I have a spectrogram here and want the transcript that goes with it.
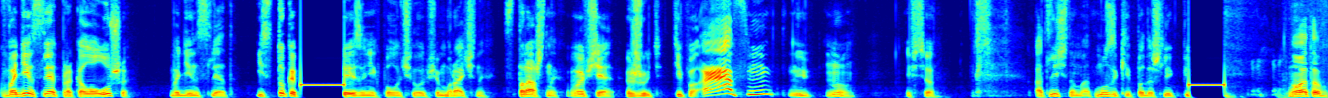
в 11 лет проколол уши, в 11 лет, и столько пи***ей за них получил вообще мрачных, страшных, вообще жуть. Типа, а, и, ну, и все. Отлично мы от музыки подошли к пи***. Ну, это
